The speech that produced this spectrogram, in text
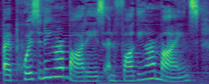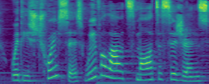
By poisoning our bodies and fogging our minds with these choices, we've allowed small decisions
